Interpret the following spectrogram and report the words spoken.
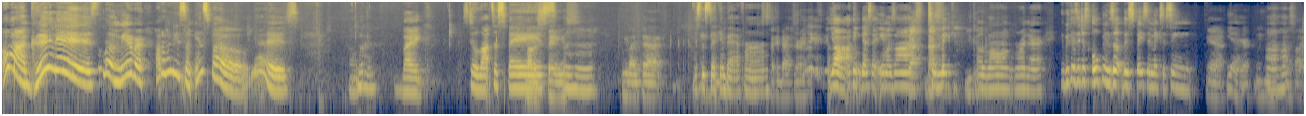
Oh my goodness. Little mirror. Hold on, we need some inspo. Yes. Look. Like Still lots of space. a lot of space. hmm We like that. This is the second bathroom. Second bathroom. Y'all, I think that's at Amazon That's- to make You a long runner. Because it just opens up this space and makes it seem Yeah. Yeah. Mhm. Uh-huh. That's.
